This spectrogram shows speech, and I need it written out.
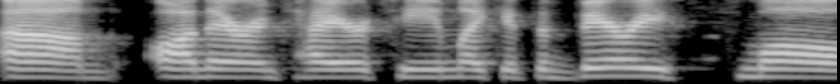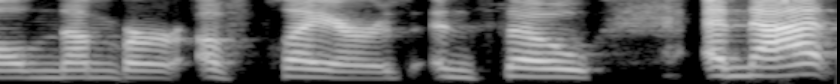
um, on their entire team. Like it's a very small number of players. And so, and that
